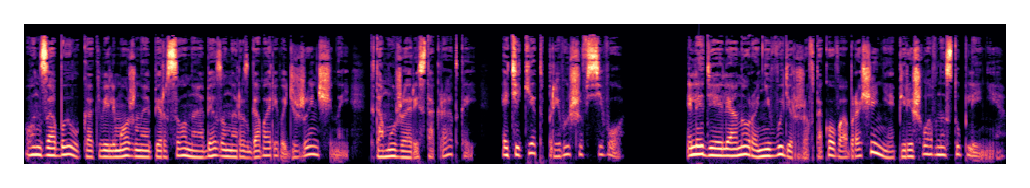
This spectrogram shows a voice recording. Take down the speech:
Он забыл, как вельможная персона обязана разговаривать с женщиной, к тому же аристократкой, Этикет превыше всего. Леди Элеонора, не выдержав такого обращения, перешла в наступление.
